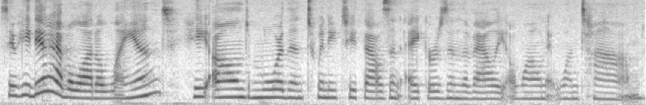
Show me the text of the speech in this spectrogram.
So he did have a lot of land. He owned more than 22,000 acres in the valley alone at one time.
